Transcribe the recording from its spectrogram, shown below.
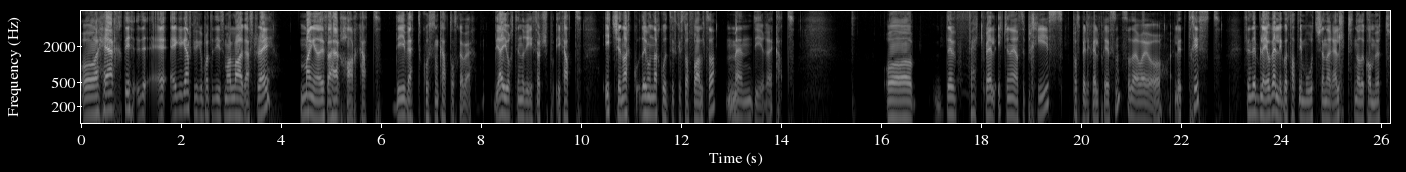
Og her de, de, jeg er ganske sikker på at de som har laga Stray Mange av disse her har katt. De vet hvordan katter skal være. De har gjort sin research i katt. Ikke narko det narkotiske stoffer, altså, men dyret katt. Og det fikk vel ikke den eneste pris på Spillkveldprisen, så det var jo litt trist. Siden det ble jo veldig godt tatt imot generelt når det kom ut.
